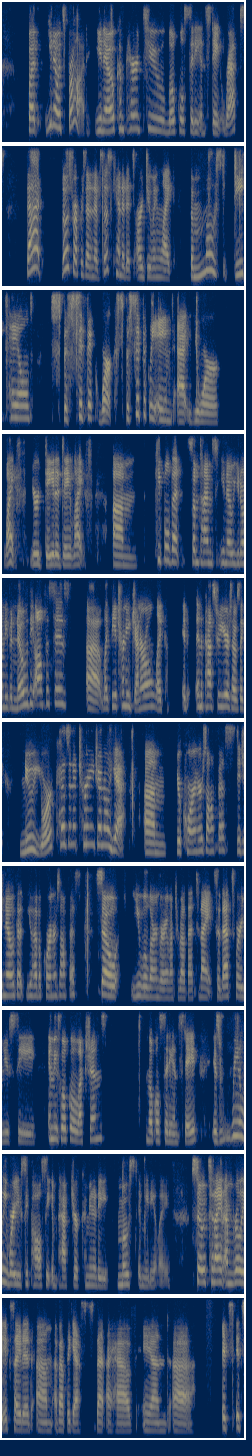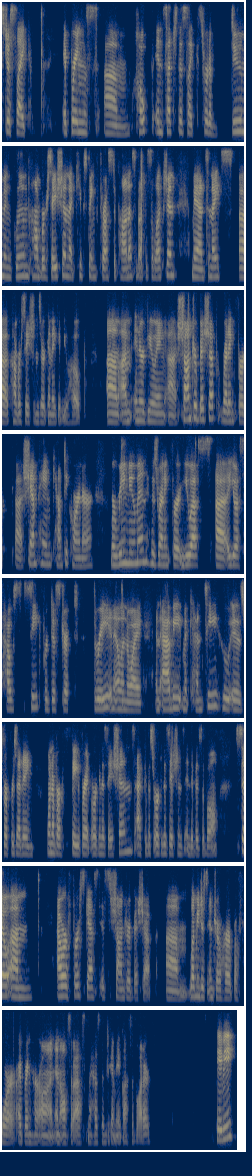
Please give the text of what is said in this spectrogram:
But you know it's broad you know compared to local city and state reps that those representatives those candidates are doing like the most detailed specific work specifically aimed at your life your day-to-day life. Um, people that sometimes you know you don't even know the offices uh, like the attorney general like it, in the past few years i was like new york has an attorney general yeah um, your coroner's office. Did you know that you have a coroner's office? So you will learn very much about that tonight. So that's where you see in these local elections, local city and state is really where you see policy impact your community most immediately. So tonight I'm really excited um, about the guests that I have, and uh, it's it's just like it brings um, hope in such this like sort of doom and gloom conversation that keeps being thrust upon us about this election man, tonight's uh, conversations are going to give you hope. Um, I'm interviewing uh, Chaundra Bishop, running for uh, Champaign County Coroner, Marie Newman, who's running for U.S. Uh, a U.S. House seat for District Three in Illinois, and Abby McEntee, who is representing one of our favorite organizations, activist organizations, Indivisible. So, um, our first guest is Chaundra Bishop. Um, let me just intro her before I bring her on, and also ask my husband to get me a glass of water baby?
